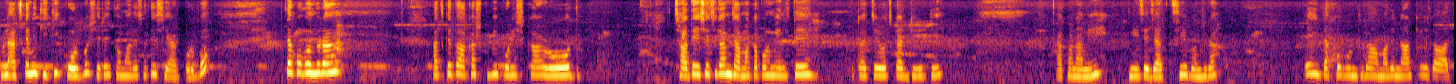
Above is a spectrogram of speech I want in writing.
মানে আজকে আমি কী কী করব সেটাই তোমাদের সাথে শেয়ার করব। দেখো বন্ধুরা, আজকে তো আকাশ খুবই পরিষ্কার, রোদ। ছাদে এসেছিলাম জামা কাপড় মেলতে। এটা হচ্ছে রোজকার ডিউটি এখন আমি নিচে যাচ্ছি বন্ধুরা। এই দেখো বন্ধুরা, আমাদের নারকেল গাছ।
